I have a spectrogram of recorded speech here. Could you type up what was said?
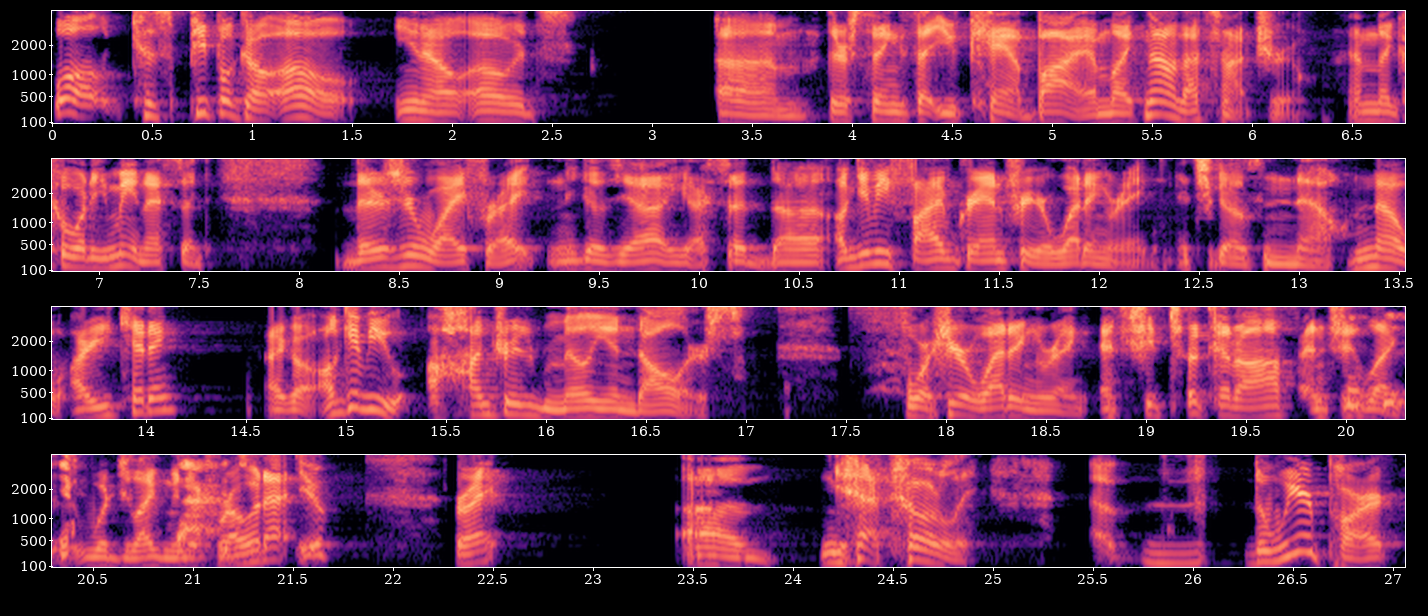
Well, because people go, oh, you know, oh, it's um, there's things that you can't buy. I'm like, no, that's not true. And they go, what do you mean? I said, there's your wife, right? And he goes, yeah. I said, uh, I'll give you five grand for your wedding ring. And she goes, no, no. Are you kidding? I go, I'll give you a hundred million dollars for your wedding ring. And she took it off and she's like, would you like me to throw it at you? Right. Um, yeah, totally. Uh, th- the weird part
